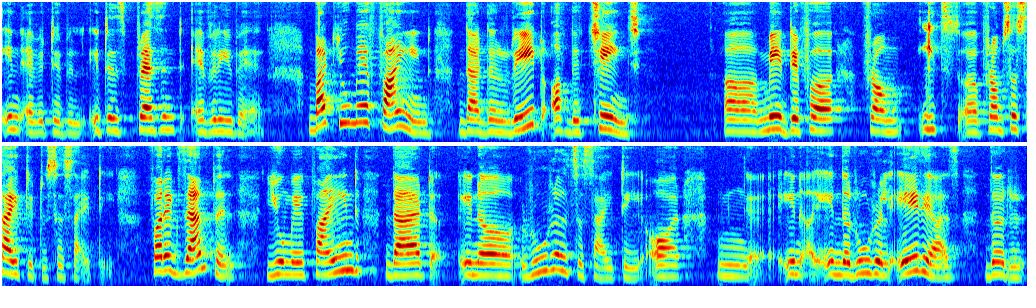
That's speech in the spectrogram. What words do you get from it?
inevitable, it is present everywhere. But you may find that the rate of the change uh, may differ from each uh, from society to society. For example, you may find that in a rural society or um, in, in the rural areas, the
